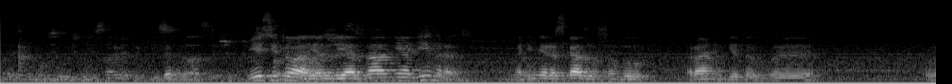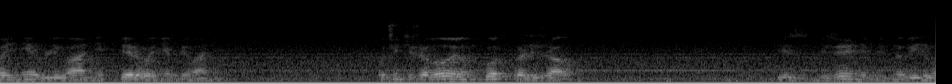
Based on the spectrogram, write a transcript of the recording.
Поэтому Всевышний ставит такие Да. ситуации. Есть ситуация, я, жизнь- я знал не один раз. Один мне рассказывал, что он был ранен где-то в э, войне в Ливане, в первой войне в Ливане. Очень тяжело, и он год пролежал. Без движения, ну, видимо,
